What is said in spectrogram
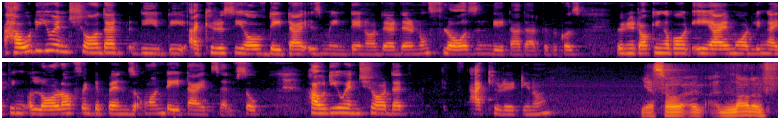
how do you ensure that the the accuracy of data is maintained or there there are no flaws in data that way because when you're talking about ai modeling i think a lot of it depends on data itself so how do you ensure that it's accurate you know Yeah, so a, a lot of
